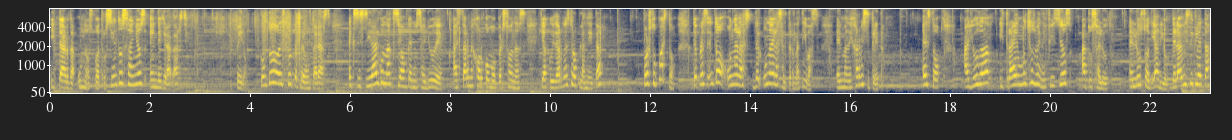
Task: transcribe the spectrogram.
y tarda unos 400 años en degradarse. Pero, con todo esto te preguntarás, ¿existirá alguna acción que nos ayude a estar mejor como personas y a cuidar nuestro planeta? Por supuesto, te presento una de las, alternativas, el manejar bicicleta. Esto ayuda y trae muchos beneficios a tu salud. El uso diario de la bicicleta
